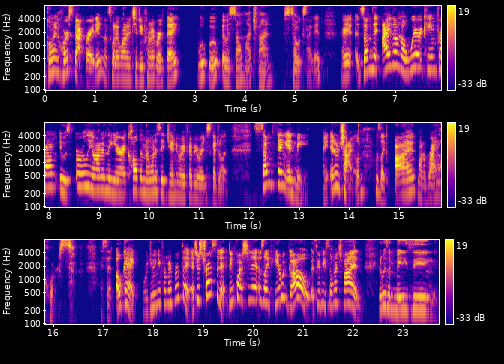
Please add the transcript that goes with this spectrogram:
going horseback riding, that's what I wanted to do for my birthday. Whoop whoop. It was so much fun. So excited. Right? Something I don't know where it came from. It was early on in the year. I called them, I want to say January, February to schedule it. Something in me my inner child was like, I want to ride a horse. I said, okay, we're doing it for my birthday. I just trusted it, didn't question it. I was like, here we go. It's going to be so much fun. And it was amazing.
